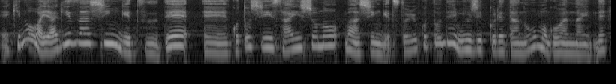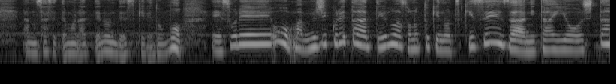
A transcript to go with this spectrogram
え昨日はヤギ座新月で、えー、今年最初の、まあ、新月ということでミュージックレターの方もご案内ねあのさせてもらってるんですけれども、えー、それを、まあ、ミュージックレターっていうのはその時の月星座に対応した、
